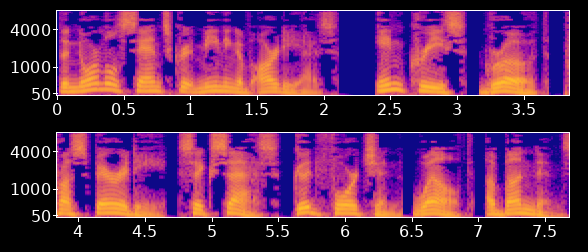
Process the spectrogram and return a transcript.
The normal Sanskrit meaning of arti is increase, growth, prosperity, success, good fortune, wealth, abundance.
